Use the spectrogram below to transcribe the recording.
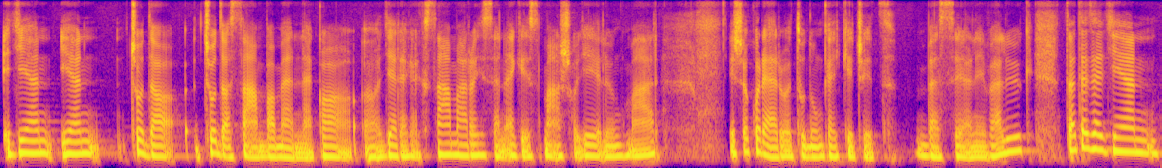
egy ilyen, ilyen csoda, csoda számba mennek a, a gyerekek számára, hiszen egész máshogy élünk már, és akkor erről tudunk egy kicsit beszélni velük. Tehát ez egy ilyen,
